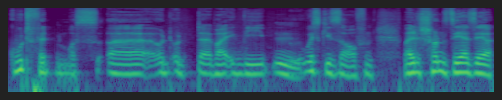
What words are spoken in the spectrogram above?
gut finden muss äh, und, und dabei irgendwie mm. Whisky saufen, weil es schon sehr, sehr,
